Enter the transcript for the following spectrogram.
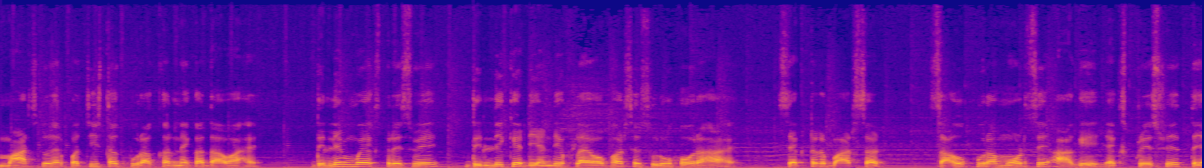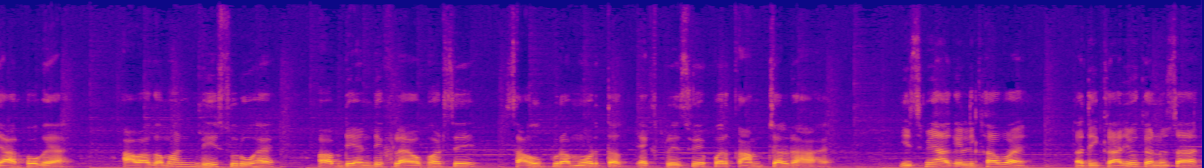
मार्च 2025 तक पूरा करने का दावा है। दिल्ली मुंबई एक्सप्रेसवे दिल्ली के डीएनडी फ्लाईओवर से शुरू हो रहा है। सेक्टर बासठ, साहूपुरा मोड़ से आगे एक्सप्रेसवे तैयार हो गया है। आवागमन भी शुरू है। अब डीएनडी फ्लाईओवर से साहूपुरा मोड़ तक एक्सप्रेसवे पर काम चल रहा है। इसमें आगे लिखा हुआ है, अधिकारियों के अनुसार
